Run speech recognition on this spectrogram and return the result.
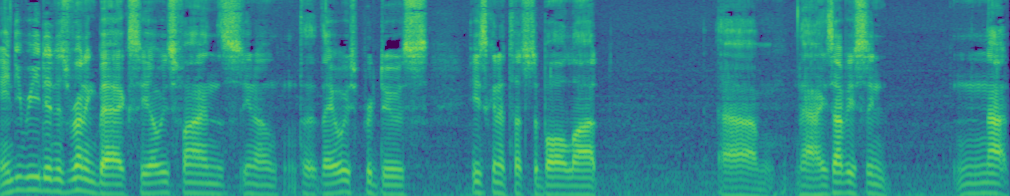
Andy Reid and his running backs, he always finds, you know, they always produce. He's going to touch the ball a lot. Um, now, he's obviously not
